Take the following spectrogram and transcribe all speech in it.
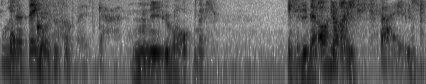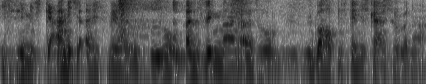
Oder Oh denkst Gott. du so weit gar nicht? Nee, überhaupt nicht. Ich sehe ja mich, auch noch gar- weit. ich, ich sehe mich gar nicht alt werden. So, also deswegen nein, also überhaupt nicht, denke ich gar nicht drüber nach.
